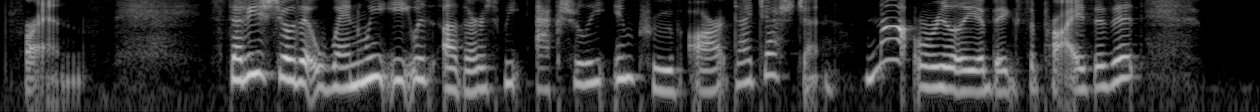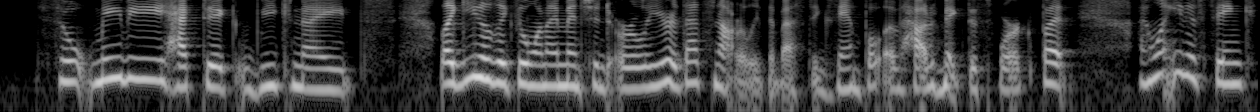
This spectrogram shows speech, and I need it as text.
friends. Studies show that when we eat with others, we actually improve our digestion. Not really a big surprise, is it? So maybe hectic weeknights, like, you know, like the one I mentioned earlier, that's not really the best example of how to make this work. But I want you to think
